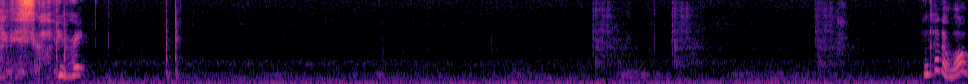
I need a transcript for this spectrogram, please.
like this is copyright. Look at the wall.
